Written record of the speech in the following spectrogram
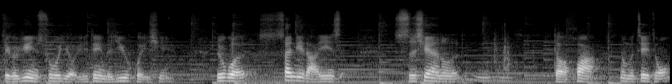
这个运输有一定的迂回性。如果 3D 打印实现了的话，那么这种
